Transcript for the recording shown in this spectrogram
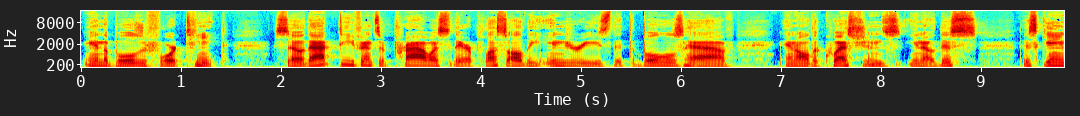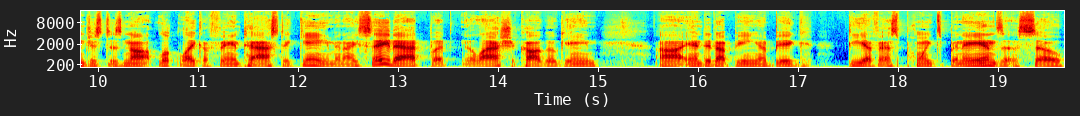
and the Bulls are 14th. So that defensive prowess there, plus all the injuries that the Bulls have, and all the questions, you know, this this game just does not look like a fantastic game. And I say that, but the last Chicago game uh, ended up being a big DFS points bonanza. So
